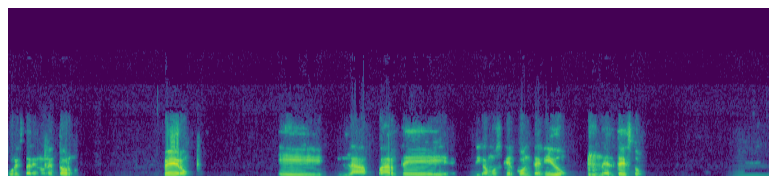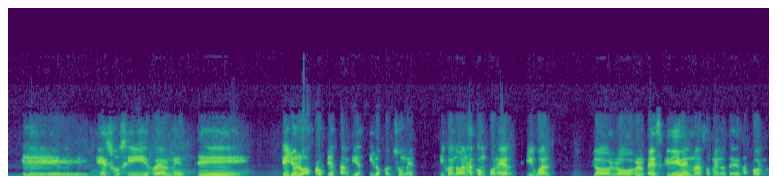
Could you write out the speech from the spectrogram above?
por estar en un entorno. Pero eh, la parte, digamos que el contenido, el texto, eh, eso sí realmente ellos lo apropian también y lo consumen y cuando van a componer igual lo, lo escriben más o menos de esa forma.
